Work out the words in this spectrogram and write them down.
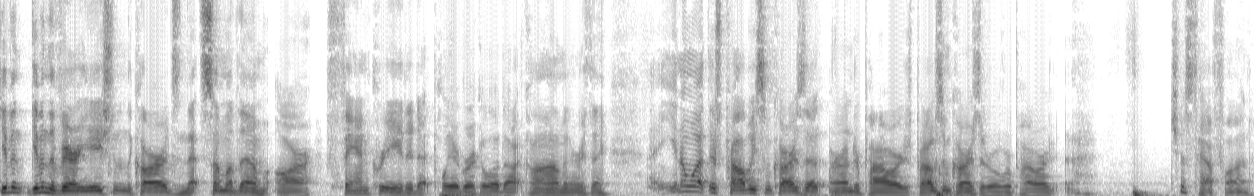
Given given the variation in the cards and that some of them are fan created at playagricola.com and everything, you know what? There's probably some cards that are underpowered. There's probably some cards that are overpowered. Just have fun.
